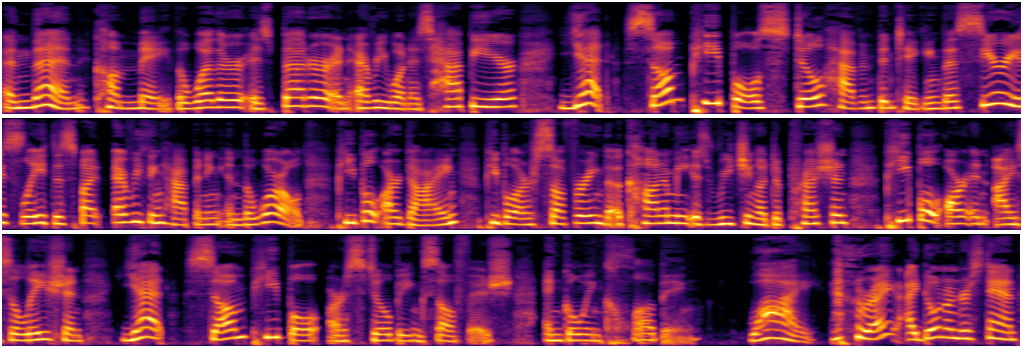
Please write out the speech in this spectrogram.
And then come May, the weather is better and everyone is happier. Yet, some people still haven't been taking this seriously despite everything happening in the world. People are dying. People are suffering. The economy is reaching a depression. People are in isolation. Yet some people are still being selfish and going clubbing. Why? right? I don't understand.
